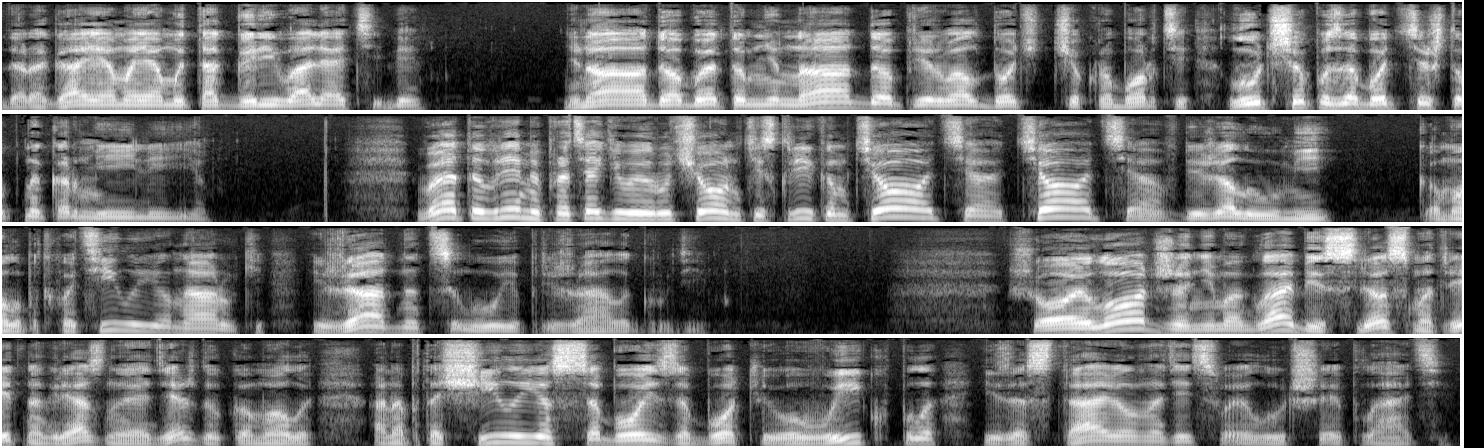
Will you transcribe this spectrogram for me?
«Дорогая моя, мы так горевали о тебе!» «Не надо об этом, не надо!» — прервал дочь Чокроборти. «Лучше позаботься, чтоб накормили ее». В это время, протягивая ручонки с криком «Тетя! Тетя!» вбежала Уми. Камола подхватила ее на руки и, жадно целуя, прижала к груди. Шойлоджа не могла без слез смотреть на грязную одежду Камолы. Она потащила ее с собой, заботливо выкупала и заставила надеть свое лучшее платье. —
